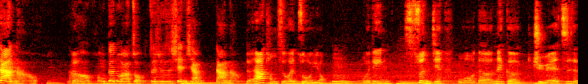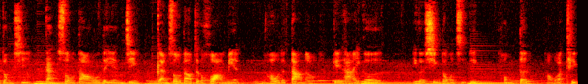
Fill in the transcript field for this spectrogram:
大脑，嗯，然后红灯我要走，这就是现象，大脑。对，然后同时会作用，嗯，我一定瞬间我的那个觉知的东西感受到，我的眼睛感受到这个画面，然后我的大脑给他一个一个行动的指令，红灯，好，我要停。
